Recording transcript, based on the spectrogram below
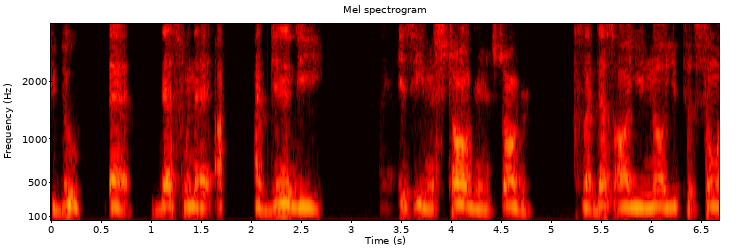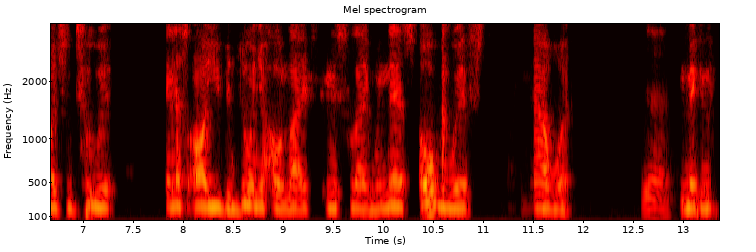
you do, that that's when that identity is even stronger and stronger. Because like that's all you know, you put so much into it, and that's all you've been doing your whole life. And it's like when that's over with, now what? Yeah. Making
